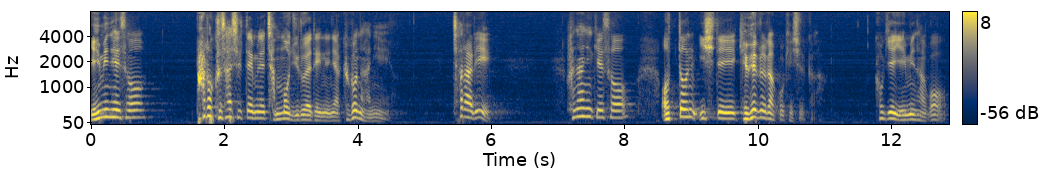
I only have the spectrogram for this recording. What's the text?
예민해서 바로 그 사실 때문에 잠 못 이루어야 되느냐? 그건 아니에요. 차라리 하나님께서 어떤 이 시대의 계획을 갖고 계실까? 거기에 예민하고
